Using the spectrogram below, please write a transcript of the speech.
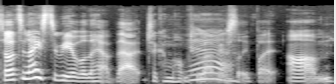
So it's nice to be able to have that to come home to, obviously. But um,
